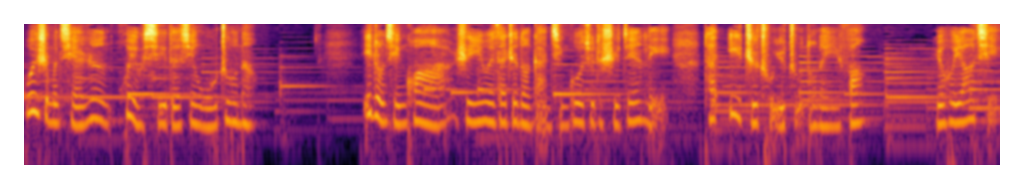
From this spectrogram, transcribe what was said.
为什么前任会有习得性无助呢？一种情况啊，是因为在这段感情过去的时间里，他一直处于主动的一方，约会邀请、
